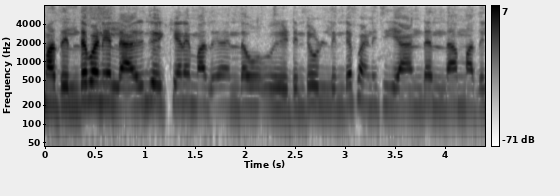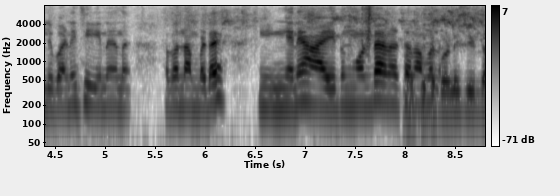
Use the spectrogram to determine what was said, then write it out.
മതിലിന്റെ പണി എല്ലാവരും ചോദിക്കുകയാണെങ്കിൽ മതി എന്താ വീടിന്റെ ഉള്ളിന്റെ പണി ചെയ്യാണ്ട് എന്താ മതിൽ പണി ചെയ്യണതെന്ന് അപ്പം നമ്മുടെ ഇങ്ങനെ ആയതും കൊണ്ടാണ് കേട്ടോ നമ്മൾ പണി ചെയ്യില്ല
